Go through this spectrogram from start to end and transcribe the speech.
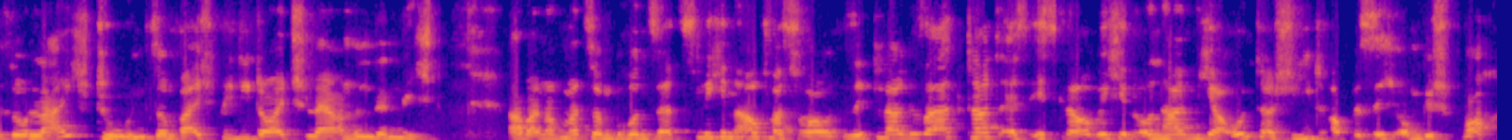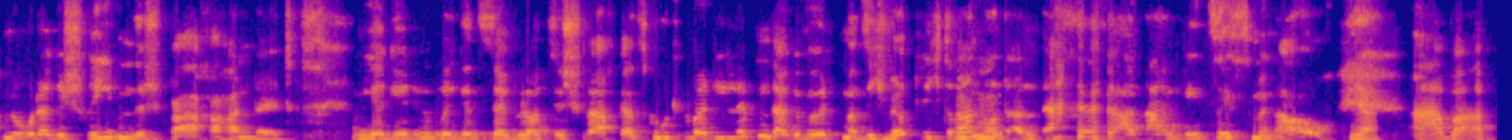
so leicht tun. Zum Beispiel die Deutschlernenden nicht. Aber nochmal zum Grundsätzlichen auch, was Frau Sittler gesagt hat. Es ist, glaube ich, ein unheimlicher Unterschied, ob es sich um gesprochene oder geschriebene Sprache handelt. Mir geht übrigens der Glottisschlag ganz gut über die Lippen. Da gewöhnt man sich wirklich dran mhm. und an, an Anglizismen auch. Ja. Aber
